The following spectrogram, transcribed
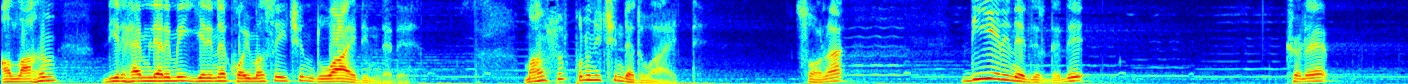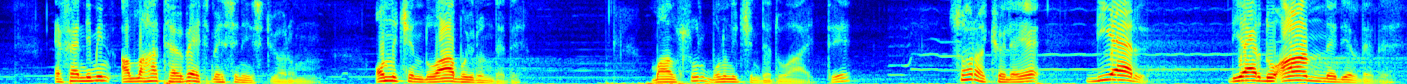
Allah'ın dirhemlerimi yerine koyması için dua edin dedi. Mansur bunun için de dua etti. Sonra diğeri nedir dedi. Köle efendimin Allah'a tevbe etmesini istiyorum. Onun için dua buyurun dedi. Mansur bunun için de dua etti. Sonra köleye diğer diğer duan nedir dedi.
